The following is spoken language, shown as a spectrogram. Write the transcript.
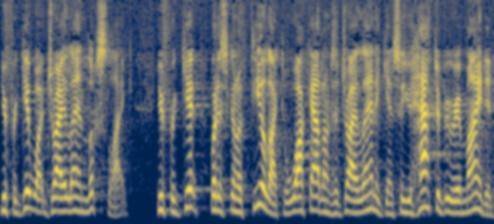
You forget what dry land looks like. You forget what it's going to feel like to walk out onto dry land again. So you have to be reminded.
